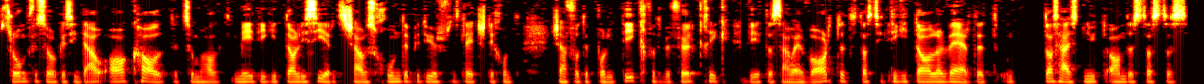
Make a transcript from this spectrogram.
Stromversorger sind auch angehalten, um halt mehr digitalisieren. Das ist auch ein Kundenbedürfnis letztlich und ist auch von der Politik, von der Bevölkerung wird das auch erwartet, dass sie digitaler werden. Und das heißt nichts anderes, dass das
